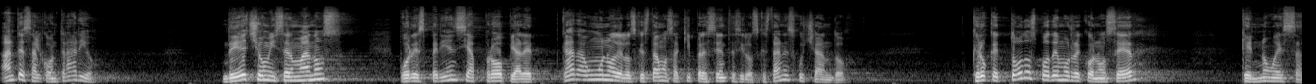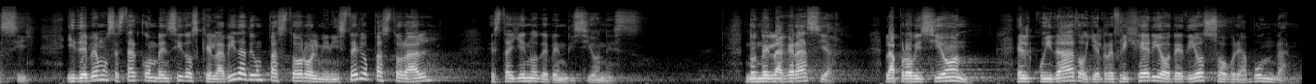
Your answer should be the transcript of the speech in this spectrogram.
antes al contrario. De hecho, mis hermanos, por experiencia propia de cada uno de los que estamos aquí presentes y los que están escuchando, creo que todos podemos reconocer que no es así. Y debemos estar convencidos que la vida de un pastor o el ministerio pastoral está lleno de bendiciones, donde la gracia, la provisión, el cuidado y el refrigerio de Dios sobreabundan.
